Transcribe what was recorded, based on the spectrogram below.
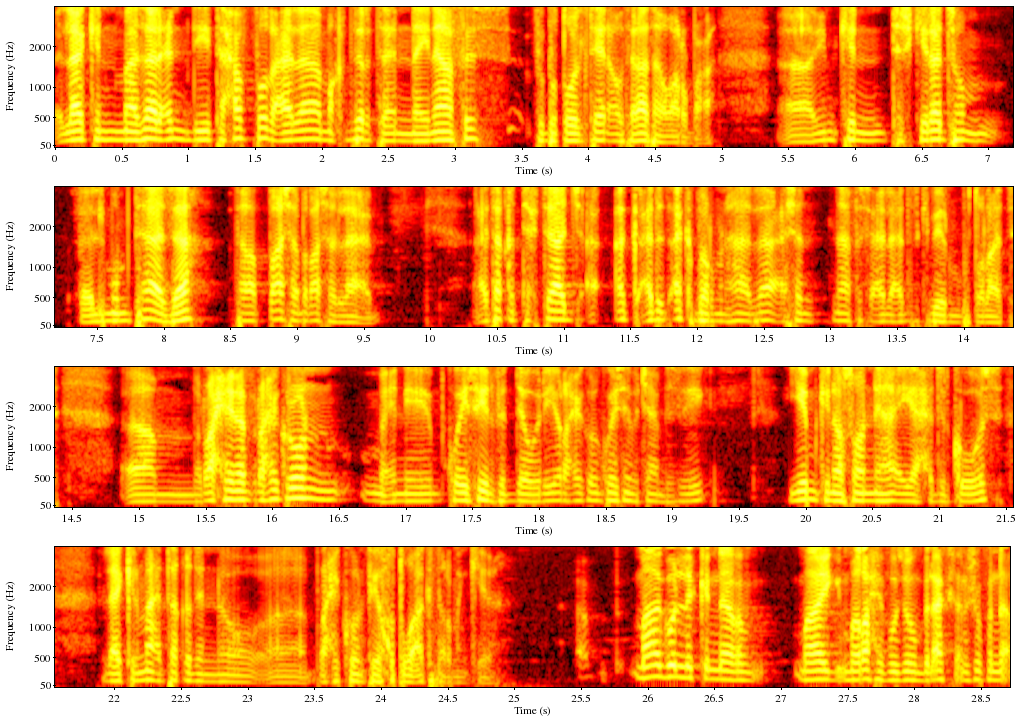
لكن ما زال عندي تحفظ على مقدرته إنه ينافس في بطولتين أو ثلاثة أو أربعة. آه، يمكن تشكيلتهم الممتازة 13 14 لاعب. أعتقد تحتاج عدد أكبر من هذا عشان تنافس على عدد كبير من البطولات. راح ينف... راح يكونون يعني كويسين في الدوري راح يكونوا كويسين في ال Champions League. يمكن يوصلون نهائي أحد الكؤوس لكن ما أعتقد إنه آه، راح يكون في خطوة أكثر من كذا. ما أقول لك إنه ما ي- ما راح يفوزون بالعكس أنا أشوف إنه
